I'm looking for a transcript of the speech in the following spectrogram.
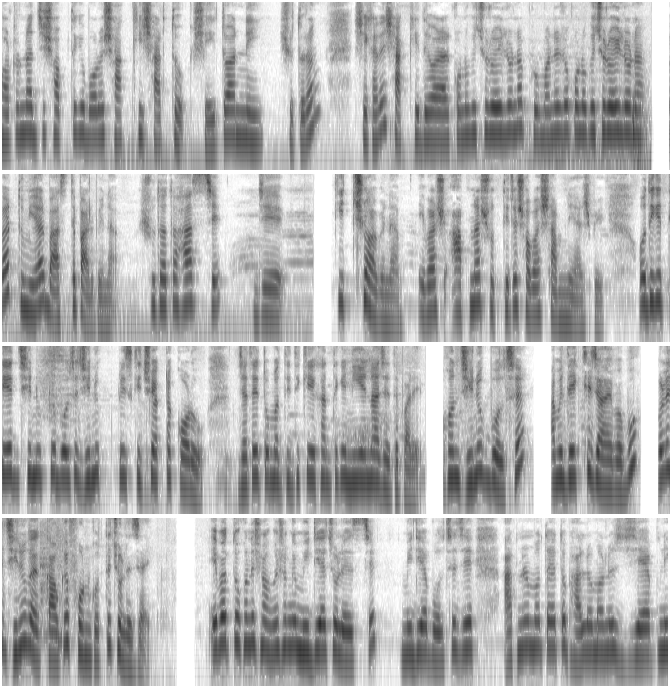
ঘটনার যে সব থেকে বড় সাক্ষী সার্থক, সেই তো আর নেই। সুতরাং সেখানে সাক্ষী দেওয়ার আর কোনো কিছু রইল না, প্রমাণেরও কোনো কিছু রইল না। এবার তুমি আর বাঁচতে পারবে না। সুধা তো হাসছে যে কিচ্ছু হবে না। এবার আপনার সত্যিটা সবার সামনে আসবে। ওদিকে তেজ ঝিনুককে বলছে, ঝিনুক প্লিজ কিছু একটা করো, যাতে তোমার দিদিকে এখান থেকে নিয়ে না যেতে পারে। তখন ঝিনুক বলছে, আমি দেখছি জামাইবাবু। বলে ঝিনুক কাউকে ফোন করতে চলে যায়। এবার তো ওখানে সঙ্গে সঙ্গে মিডিয়া চলে এসছে। মিডিয়া বলছে যে, আপনার মতো এত ভালো মানুষ যে আপনি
